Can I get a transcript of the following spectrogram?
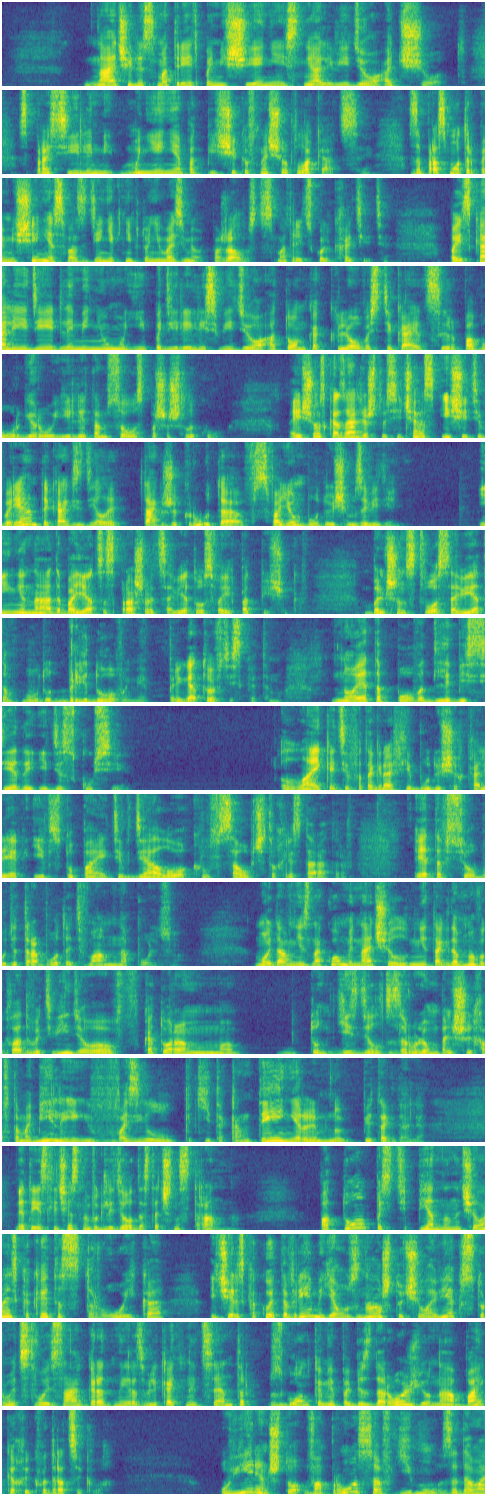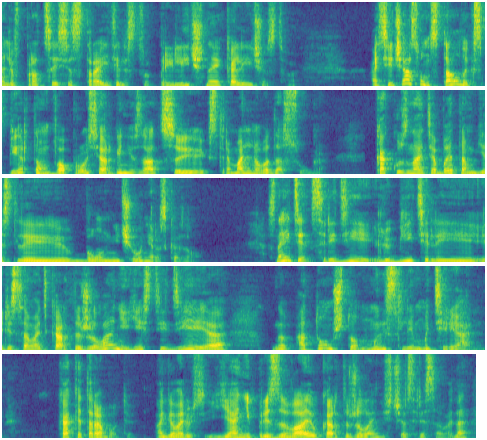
Начали смотреть помещение и сняли видео отчет. Спросили мнение подписчиков насчет локации – за просмотр помещения с вас денег никто не возьмет. Пожалуйста, смотрите сколько хотите. Поискали идеи для меню и поделились видео о том, как клево стекает сыр по бургеру или там соус по шашлыку. А еще сказали, что сейчас ищите варианты, как сделать так же круто в своем будущем заведении. И не надо бояться спрашивать совета у своих подписчиков. Большинство советов будут бредовыми, приготовьтесь к этому но это повод для беседы и дискуссии. Лайкайте фотографии будущих коллег и вступайте в диалог в сообществах рестораторов. Это все будет работать вам на пользу. Мой давний знакомый начал не так давно выкладывать видео, в котором он ездил за рулем больших автомобилей, возил какие-то контейнеры, ну и так далее. Это, если честно, выглядело достаточно странно. Потом постепенно началась какая-то стройка, и через какое-то время я узнал, что человек строит свой загородный развлекательный центр с гонками по бездорожью на байках и квадроциклах. Уверен, что вопросов ему задавали в процессе строительства приличное количество. А сейчас он стал экспертом в вопросе организации экстремального досуга. Как узнать об этом, если бы он ничего не рассказал? Знаете, среди любителей рисовать карты желаний есть идея ну, о том, что мысли материальны. Как это работает? Оговорюсь, я не призываю карты желаний сейчас рисовать, да?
